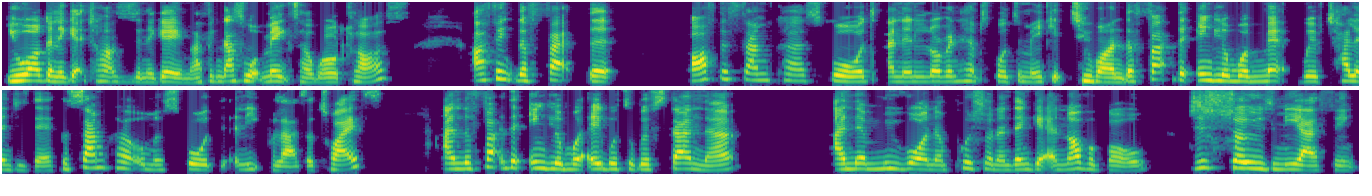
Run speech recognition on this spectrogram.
you are going to get chances in a game. I think that's what makes her world class. I think the fact that after Sam Kerr scored and then Lauren Hemp scored to make it 2 1, the fact that England were met with challenges there, because Sam Kerr almost scored an equaliser twice. And the fact that England were able to withstand that and then move on and push on and then get another goal just shows me, I think,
